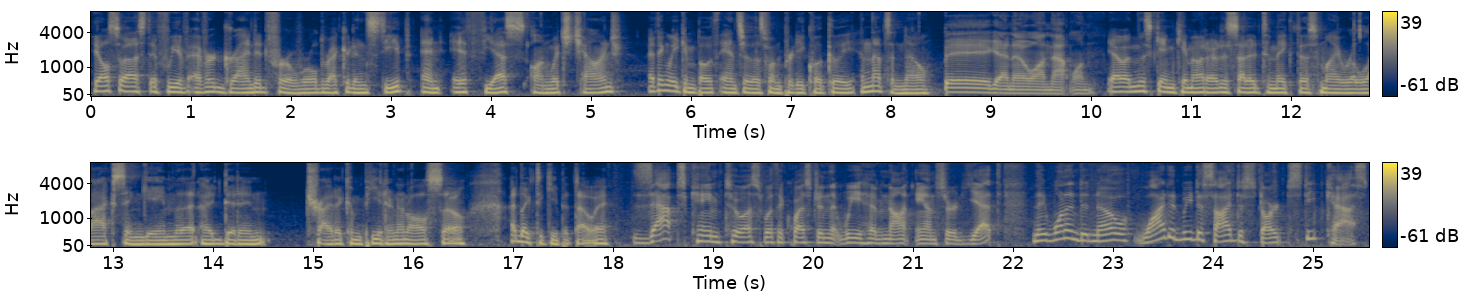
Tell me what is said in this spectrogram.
He also asked if we have ever grinded for a world record in steep, and if yes, on which challenge. I think we can both answer this one pretty quickly, and that's a no. Big NO on that one. Yeah, when this game came out, I decided to make this my relaxing game that I didn't try to compete in at all, so I'd like to keep it that way. Zaps came to us with a question that we have not answered yet. They wanted to know why did we decide to start Steepcast?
